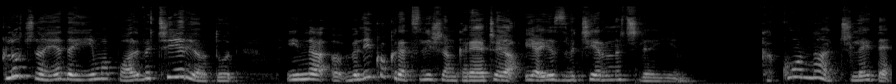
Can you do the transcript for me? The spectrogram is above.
Ključno je, da jemo pol večerjo tudi. In uh, veliko krat slišim, kar rečejo, ja, jaz večer noč ne jem. Kako noč? Lejte,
